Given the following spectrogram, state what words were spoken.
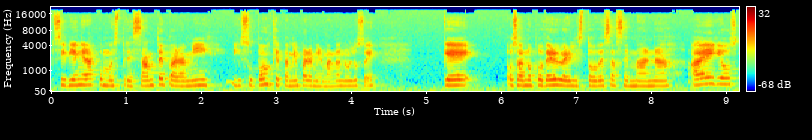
si bien era como estresante para mí y supongo que también para mi hermana, no lo sé, que, o sea, no poder verles toda esa semana a ellos,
